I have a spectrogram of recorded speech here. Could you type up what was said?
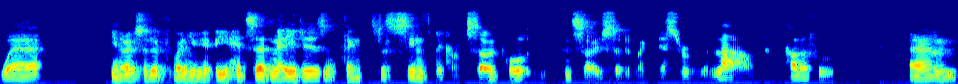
where you know sort of when you you hit certain ages and things just seem to become so important and so sort of like visceral and loud and colorful. Um,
